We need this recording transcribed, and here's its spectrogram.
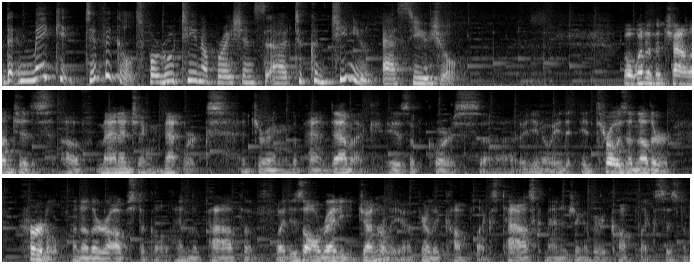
that make it difficult for routine operations uh, to continue as usual. Well, one of the challenges of managing networks during the pandemic is, of course, uh, you know, it, it throws another hurdle, another obstacle in the path of what is already generally a fairly complex task, managing a very complex system.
